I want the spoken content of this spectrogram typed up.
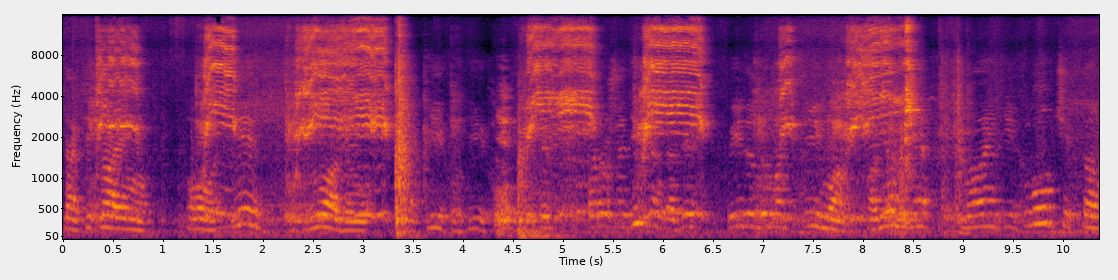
Так, тікаємо. О, і зладимо. Тихо, тихо. Ти хороша дівчинка, ти поїде до Максима, а в нього є маленький хлопчик там,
